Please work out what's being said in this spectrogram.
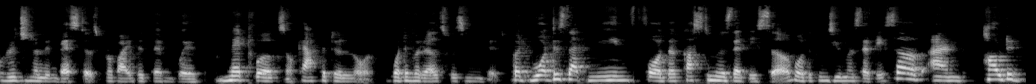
original investors provided them with networks or capital or whatever else was needed. But what does that mean for the customers that they serve or the consumers that they serve? And how did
